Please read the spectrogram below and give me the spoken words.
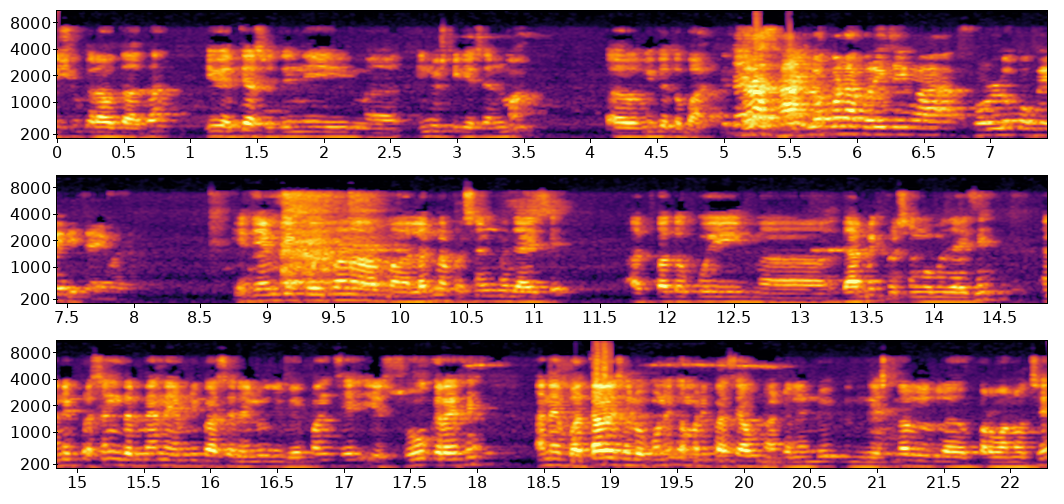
ઇસ્યુ કરાવતા હતા. એવી અત્યાર સુધીની ઇન્વેસ્ટિગેશનમાં વિગતો બાદ. સર સાત લોકોના પરિચયમાં સોળ લોકો કઈ રીતે આવ્યા કે જેમ કે કોઈ પણ લગ્ન પ્રસંગમાં જાય છે અથવા તો કોઈ ધાર્મિક પ્રસંગોમાં જાય છે અને પ્રસંગ દરમિયાન એમની પાસે રહેલું જે વેપન છે એ શો કરે છે અને બતાવે છે લોકોને કે અમારી પાસે આવું નાગાલેન્ડનો એક નેશનલ પરવાનો છે.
